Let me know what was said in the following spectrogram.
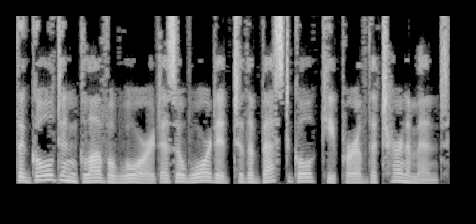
The Golden Glove Award is awarded to the best goalkeeper of the tournament.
